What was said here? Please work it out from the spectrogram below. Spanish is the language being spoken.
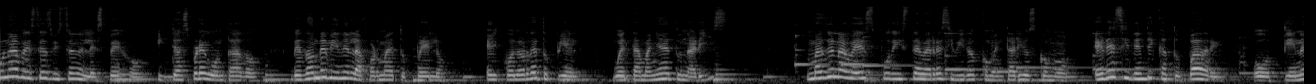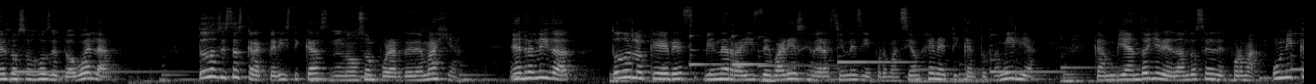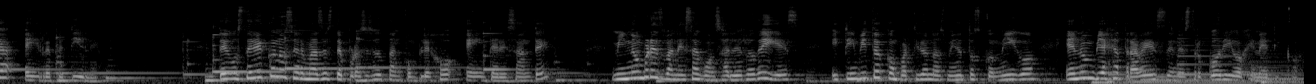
¿Alguna vez te has visto en el espejo y te has preguntado de dónde viene la forma de tu pelo, el color de tu piel o el tamaño de tu nariz? Más de una vez pudiste haber recibido comentarios como eres idéntica a tu padre o tienes los ojos de tu abuela. Todas estas características no son por arte de magia. En realidad, todo lo que eres viene a raíz de varias generaciones de información genética en tu familia, cambiando y heredándose de forma única e irrepetible. ¿Te gustaría conocer más de este proceso tan complejo e interesante? Mi nombre es Vanessa González Rodríguez y te invito a compartir unos minutos conmigo en un viaje a través de nuestro código genético.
